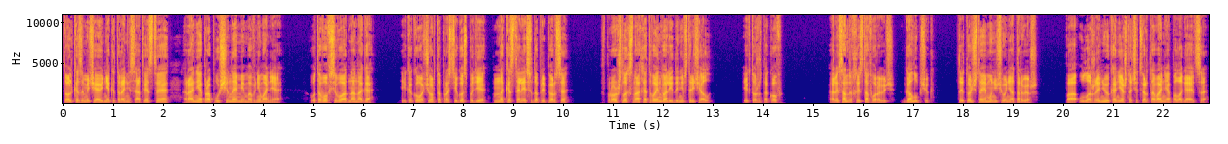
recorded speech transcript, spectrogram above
Только замечаю некоторое несоответствие, ранее пропущенное мимо внимания. У того всего одна нога. И какого черта, прости господи, на костыле сюда приперся? В прошлых снах этого инвалида не встречал. И кто же таков? Александр Христофорович, голубчик, ты точно ему ничего не оторвешь? По уложению, конечно, четвертование полагается,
